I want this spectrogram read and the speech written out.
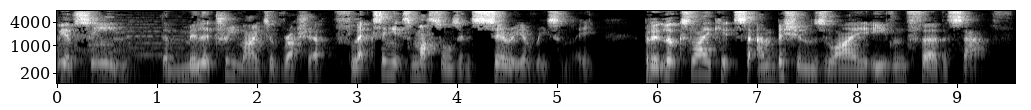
We have seen the military might of Russia flexing its muscles in Syria recently, but it looks like its ambitions lie even further south.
